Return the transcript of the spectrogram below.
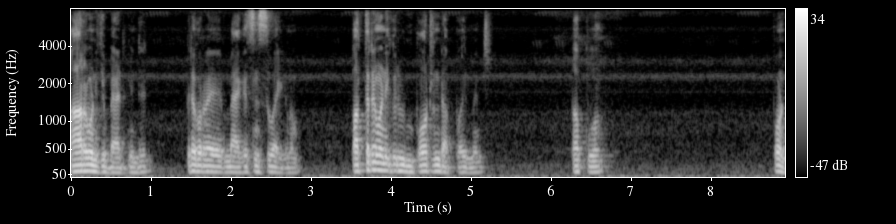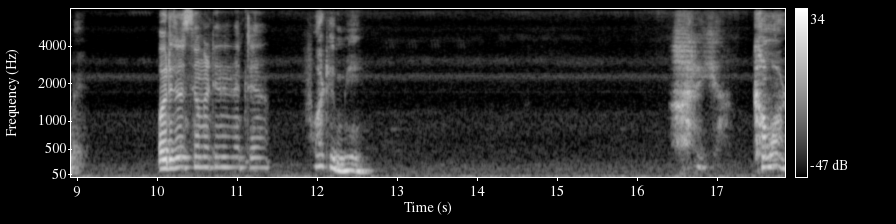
ആറു മണിക്ക് ബാഡ്മിന്റൺ പിന്നെ കുറേ മാഗസിൻസ് വായിക്കണം. പത്തര മണിക്ക് ഒരു ഇമ്പോർട്ടന്റ് അപ്പോയിൻമെന്റ് പപ്പുവം പോണ്ടേ? ഒരു ദിവസം അങ്ങോട്ട് നിന്നിട്ട് what you mean Come on.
